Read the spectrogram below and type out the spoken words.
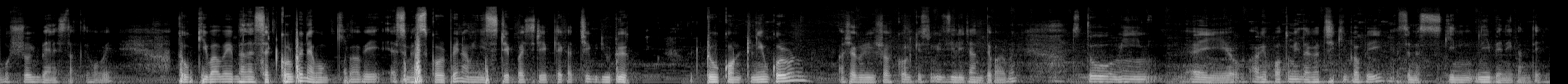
অবশ্যই ব্যালেন্স থাকতে হবে। তো কীভাবে ব্যালেন্স সেট করবেন এবং কীভাবে এস এম এস করবেন আমি স্টেপ বাই স্টেপ দেখাচ্ছি। ভিডিওটি একটু কন্টিনিউ করুন। আশা করি সকল কিছু ইজিলি জানতে পারবেন। তো আমি এই, আগে প্রথমেই দেখাচ্ছি কীভাবে এস এম এস কিন নেবেন এখান থেকে।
